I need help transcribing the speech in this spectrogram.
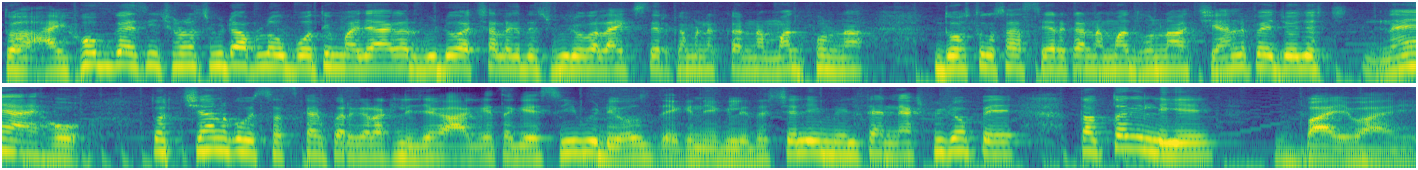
तो आई होप गैस छोटा सा वीडियो आप लोग बहुत ही मज़ा अगर वीडियो अच्छा लगे तो इस वीडियो को लाइक शेयर कमेंट करना मत भूलना। दोस्तों के साथ शेयर करना मत भूलना। चैनल पर जो जो नए आए हो तो चैनल को भी सब्सक्राइब करके रख लीजिएगा आगे तक ऐसी वीडियोज़ देखने के लिए। तो चलिए मिलते हैं नेक्स्ट वीडियो पर तब तक के लिए बाय बाय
